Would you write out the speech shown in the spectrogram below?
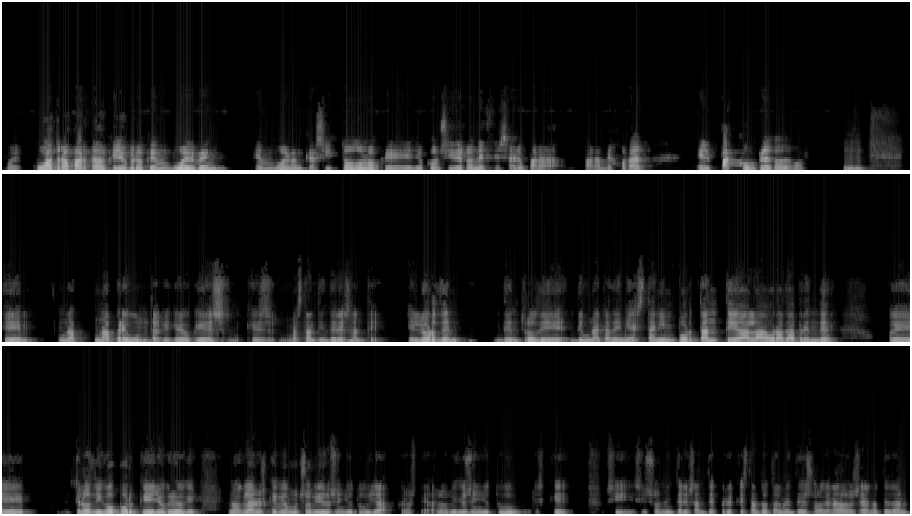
pues cuatro apartados que yo creo que envuelven, envuelven casi todo lo que yo considero necesario para, mejorar el pack completo de golf. Eh, una, pregunta que creo que es, que es bastante interesante. ¿El orden dentro de, de, una academia es tan importante a la hora de aprender? Eh, te lo digo porque yo creo que, no, claro, es que veo muchos vídeos en YouTube ya, pero hostia, los vídeos en YouTube es que sí, sí son interesantes, pero es que están totalmente desordenados, o sea, no te dan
